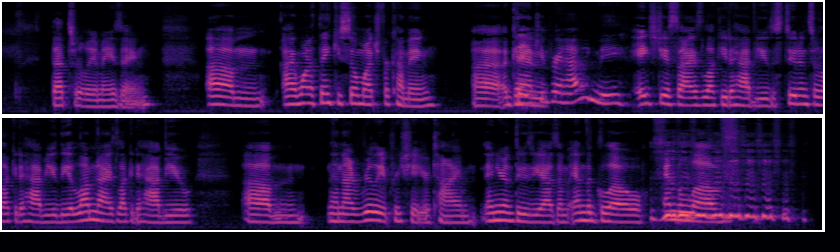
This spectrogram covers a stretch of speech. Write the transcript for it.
that's really amazing. Um, I want to thank you so much for coming. Uh, again, thank you for having me. HDSI is lucky to have you. The students are lucky to have you. The alumni is lucky to have you. Um, and I really appreciate your time and your enthusiasm and the glow and the love.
